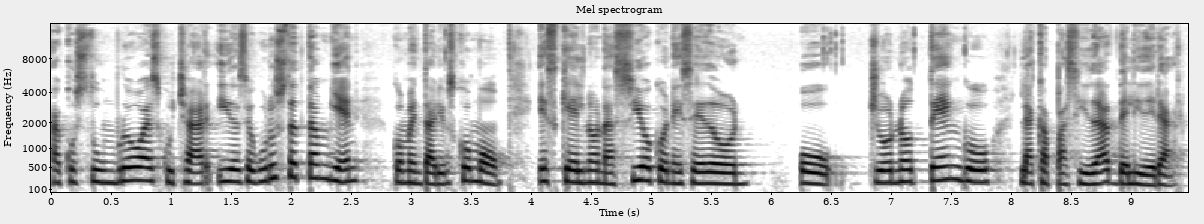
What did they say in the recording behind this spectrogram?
Acostumbro a escuchar, y de seguro usted también, comentarios como es que él no nació con ese don o yo no tengo la capacidad de liderar.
